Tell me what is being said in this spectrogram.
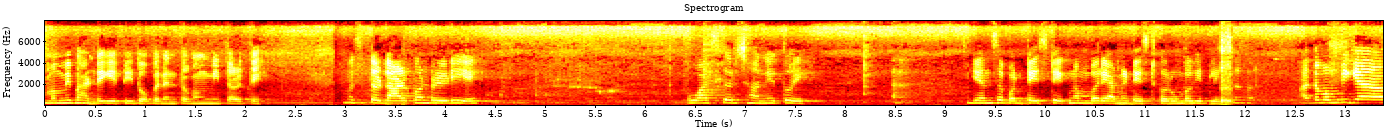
मम्मी भांडे घेते तोपर्यंत मग मी तळते. मस्त डाळ पण रेडी आहे. वास तर छान येतोय. यांचं पण टेस्ट एक नंबर आहे आम्ही टेस्ट करून बघितली. आता मम्मी घ्या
